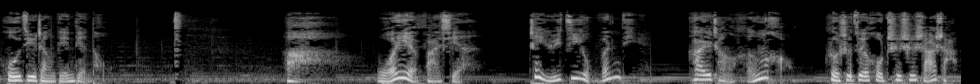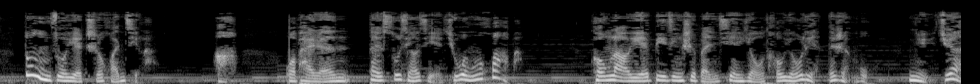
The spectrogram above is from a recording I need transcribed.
胡局长点点头：“啊，我也发现这虞姬有问题。开场很好，可是最后痴痴傻傻，动作也迟缓起来。”啊，我派人带苏小姐去问问话吧。孔老爷毕竟是本县有头有脸的人物，女眷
